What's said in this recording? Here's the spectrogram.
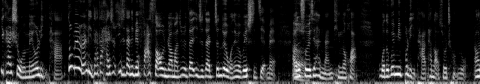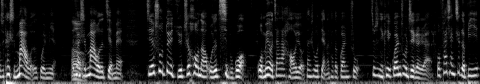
一开始我们没有理他，都没有人理他，他还是一直在那边发骚，你知道吗？就是在一直在针对我那位微十姐妹，然后就说一些很难听的话。我的闺蜜不理他，他恼羞成怒，然后就开始骂我的闺蜜，就开始骂我的姐妹。结束对局之后呢，我就气不过，我没有加他好友，但是我点了他的关注。就是你可以关注这个人，我发现这个逼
